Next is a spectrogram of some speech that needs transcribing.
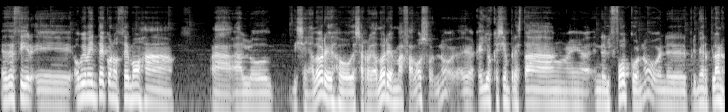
Es decir, eh, obviamente conocemos a, a los diseñadores o desarrolladores más famosos, ¿no? Eh, aquellos que siempre están en el foco, ¿no? En el primer plano.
